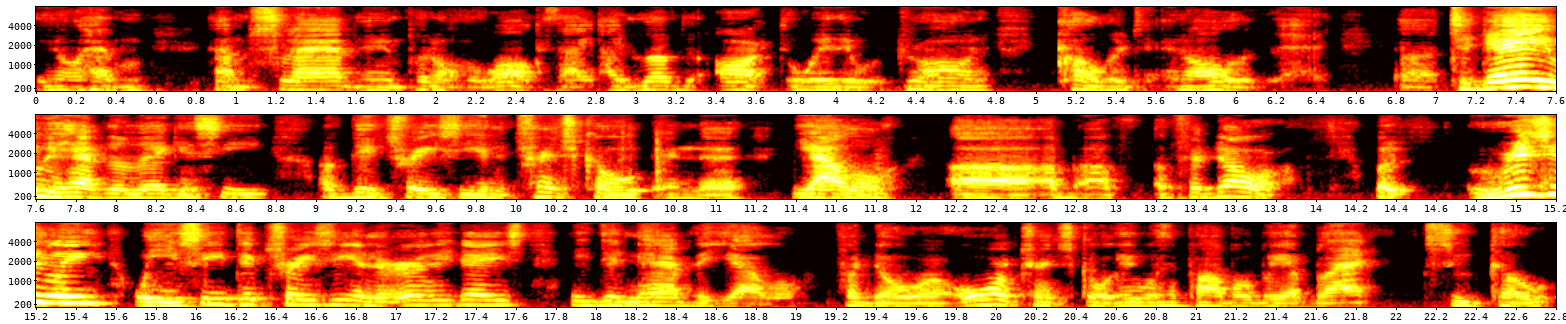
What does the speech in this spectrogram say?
You know, have them have them slabbed and put on the wall because I, I love the art, the way they were drawn, colored, and all of that. Uh, today we have the legacy of Dick Tracy in the trench coat and the yellow uh, a, fedora. But originally, when you see Dick Tracy in the early days, he didn't have the yellow fedora or trench coat. It was probably a black suit coat,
